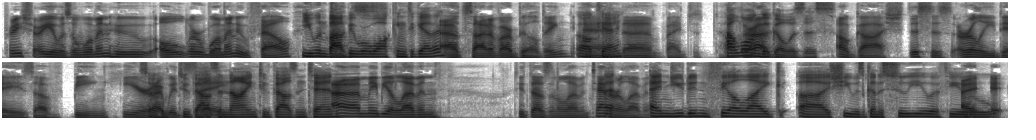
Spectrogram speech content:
pretty sure it was a woman who older woman who fell you and Bobby outs- were walking together. outside of our building. Okay. and, uh, I just How long ago was this? Oh gosh, this is early days of being here. so I would 2009, 2010. uh, maybe 11, 2011, 10 or 11. And you didn't feel like uh, she was going to sue you if you I, it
